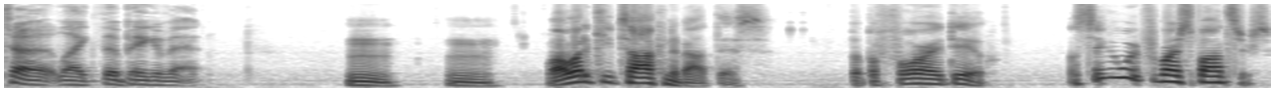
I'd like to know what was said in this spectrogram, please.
to like the big event. Hmm. Hmm. Well, I want to keep talking about this, but before I do, let's take a word from our sponsors.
